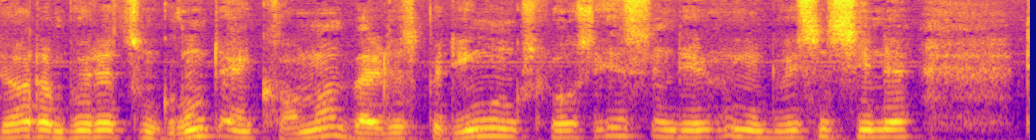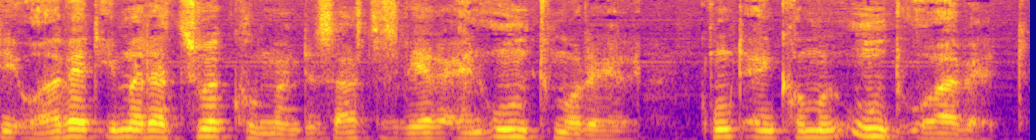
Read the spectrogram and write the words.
ja, dann würde zum Grundeinkommen, weil das bedingungslos ist in, die, in einem gewissen Sinne, die Arbeit immer dazukommen. Das heißt, es wäre ein Und-Modell. Grundeinkommen und Arbeit.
